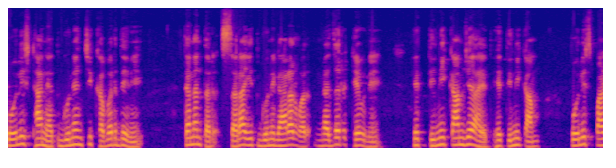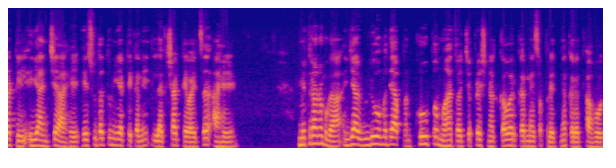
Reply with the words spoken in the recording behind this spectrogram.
पोलीस ठाण्यात गुन्ह्यांची खबर देणे. त्यानंतर सराईत गुन्हेगारांवर नजर ठेवणे. हे तिन्ही काम जे आहेत हे तिन्ही काम पोलीस पाटील यांचे आहे. हे सुद्धा तुम्ही या ठिकाणी लक्षात ठेवायचं आहे. मित्रांनो बघा या व्हिडिओमध्ये आपण खूप महत्त्वाचे प्रश्न कव्हर करण्याचा प्रयत्न करत आहोत.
